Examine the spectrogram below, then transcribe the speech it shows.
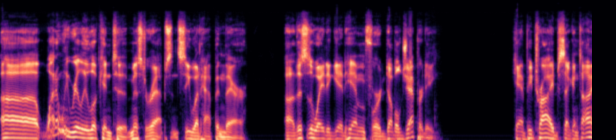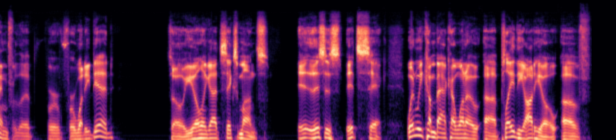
Uh, why don't we really look into Mr. Epps and see what happened there? Uh, this is a way to get him for double jeopardy. Can't be tried second time for the for for what he did. So you only got six months. It, this is it's sick. When we come back, I want to uh, play the audio of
